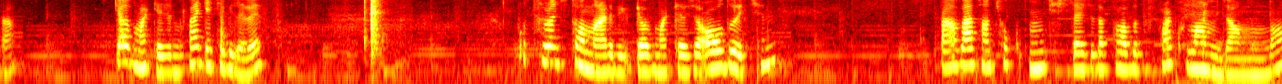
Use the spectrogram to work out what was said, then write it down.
Gibi. Göz makyajımıza geçebiliriz. Bu turuncu tonlarda bir göz makyajı olduğu için Ben zaten çok müthiş derecede fazla bir far kullanmayacağım bunda.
